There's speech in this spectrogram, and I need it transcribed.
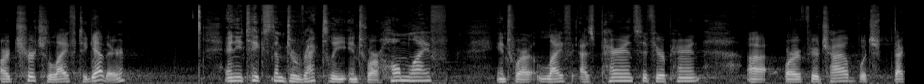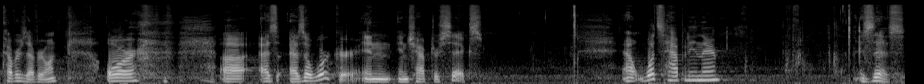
our church life together and He takes them directly into our home life, into our life as parents, if you're a parent, uh, or if you're a child, which that covers everyone, or uh, as, as a worker in, in chapter 6. Now, what's happening there is this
